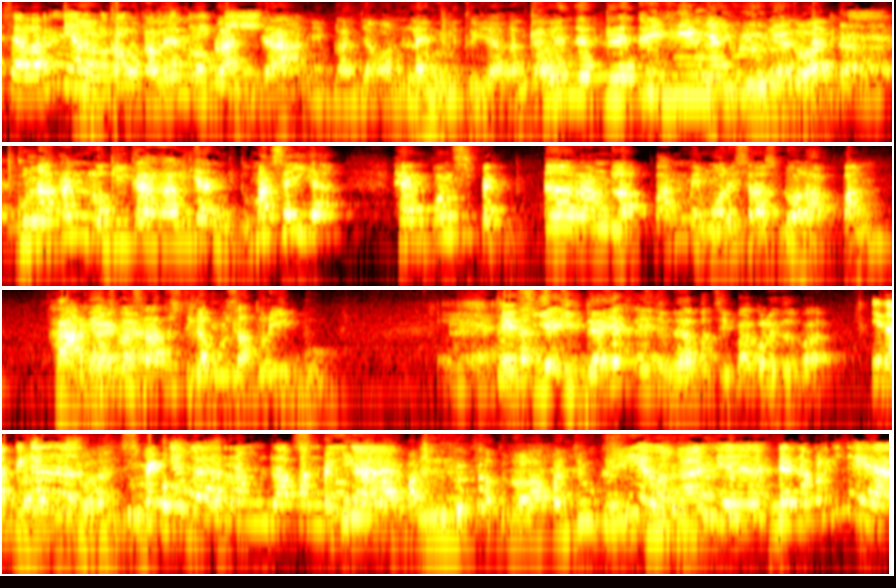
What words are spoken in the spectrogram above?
sellernya. Nah, kalau kalian gitu, mau belanja nih belanja online gitu ya kan kalian lihat, lihat reviewnya dulu Reviewnya tuh dan ada. gunakan logika kalian gitu masa iya handphone spek eh, RAM 8 memori 128 harganya cuma Harganya. 131.000 ribu Iya. Asia Hidayah kayaknya udah dapat sih Pak kalau itu Pak. Ya tapi Nggak kan speknya nggak RAM 8 speknya juga. 8 128 juga. Iya itu. makanya. Dan apalagi kayak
